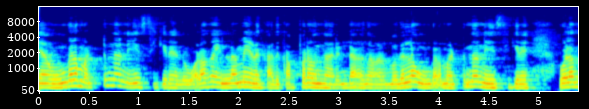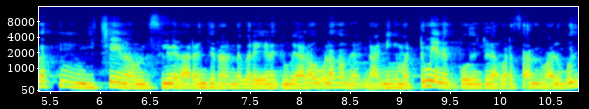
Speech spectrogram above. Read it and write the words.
நான் உங்களை மட்டும்தான் நேசிக்கிறேன். அந்த உலகம் எல்லாமே எனக்கு அதுக்கப்புறம் தான் ரெண்டாவது முதல்ல உங்களை மட்டும்தான் நேசிக்கிறேன். உலகத்தின் இச்சையை நான் வந்து சிலுவையில் அரைஞ்சிடாண்டவரை எனக்கு வேலை உலகம் வேண்டாம். நீங்கள் மட்டுமே எனக்கு போதுன்றது அவரை சார் சார்ந்து வாழும்போது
